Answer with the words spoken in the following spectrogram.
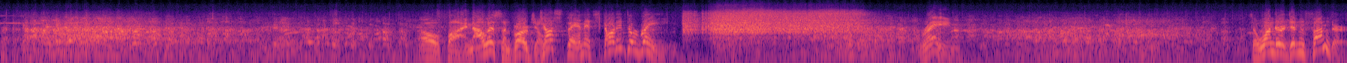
Oh, fine. Now listen, Virgil. Just then, it started to rain. Rain. It's a wonder it didn't thunder.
